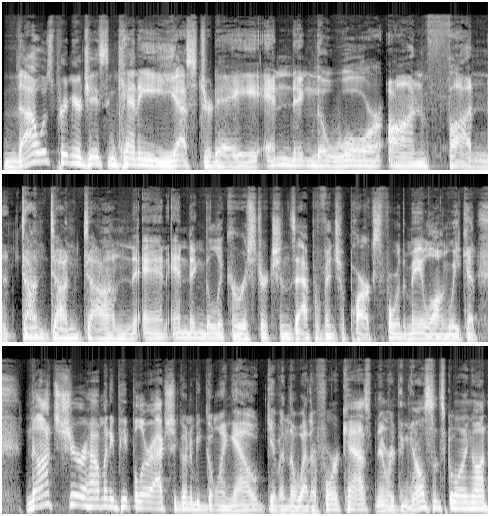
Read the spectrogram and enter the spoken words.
That was Premier Jason Kenney yesterday, ending the war on fun. Dun, dun, dun. And ending the liquor restrictions at provincial parks for the May long weekend. Not sure how many people are actually going to be going out given the weather forecast and everything else that's going on.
